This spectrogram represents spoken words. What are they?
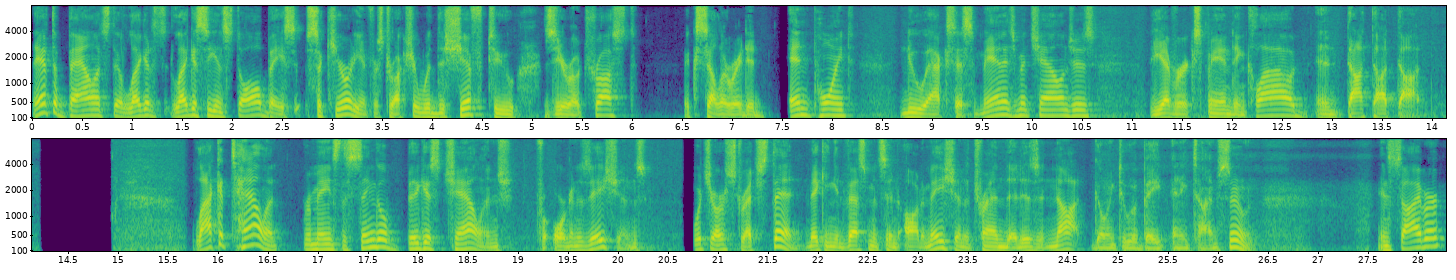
they have to balance their legacy install base security infrastructure with the shift to zero trust, accelerated endpoint, new access management challenges, the ever expanding cloud, and dot, dot, dot. Lack of talent remains the single biggest challenge for organizations, which are stretched thin, making investments in automation a trend that is not going to abate anytime soon. In cyber,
